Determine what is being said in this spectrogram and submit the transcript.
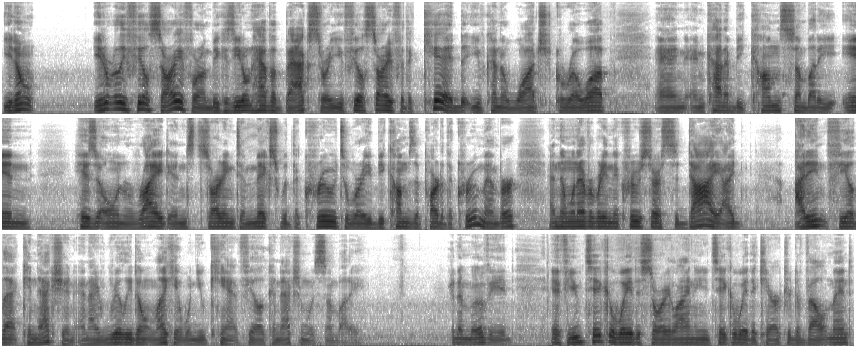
you don't you don't really feel sorry for him because you don't have a backstory. You feel sorry for the kid that you've kind of watched grow up and and kind of become somebody in his own right and starting to mix with the crew to where he becomes a part of the crew member. And then when everybody in the crew starts to die, I I didn't feel that connection, and I really don't like it when you can't feel a connection with somebody in a movie. If you take away the storyline and you take away the character development,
